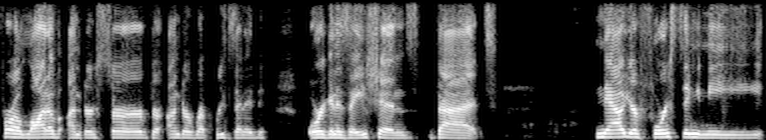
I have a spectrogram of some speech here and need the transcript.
for a lot of underserved or underrepresented organizations that now you're forcing me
